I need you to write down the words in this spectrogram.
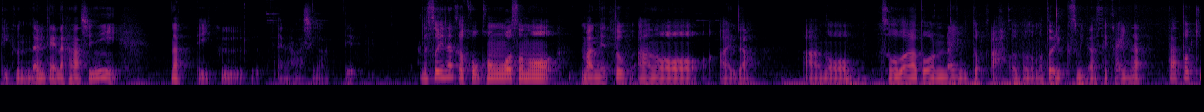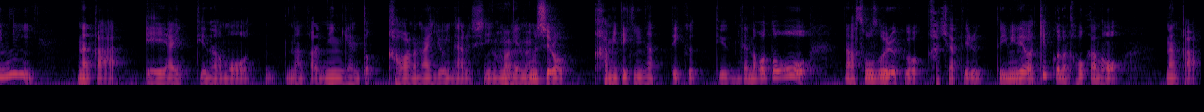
ていくんだみたいな話になっていくみたいな話があって、でそういうなんかこう今後その、まあ、ネット、あの、あれだ、あの、ソードアートオンラインとか、そのマトリックスみたいな世界になった時に、なんか AI っていうのはもう、なんか人間と変わらないようになるし、人間むしろ神的になっていくっていうみたいなことを、なんか想像力をかき立てるっていう意味では、結構なんか他の、なんか、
